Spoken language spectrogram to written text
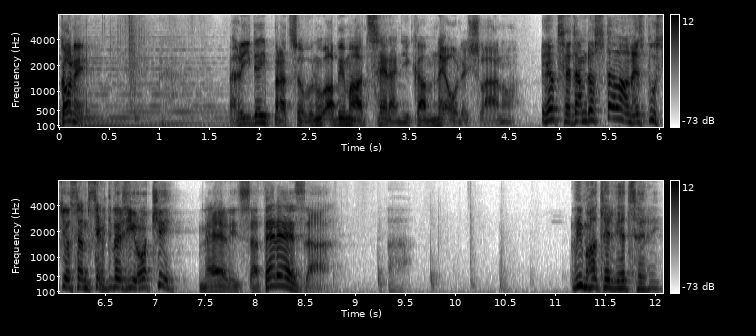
Tony, hlídej pracovnu, aby má dcera nikam neodešla, no. Jak se tam dostala? Nespustil jsem z těch dveří oči. Ne, Lisa, Teresa. Vy máte dvě dcery?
